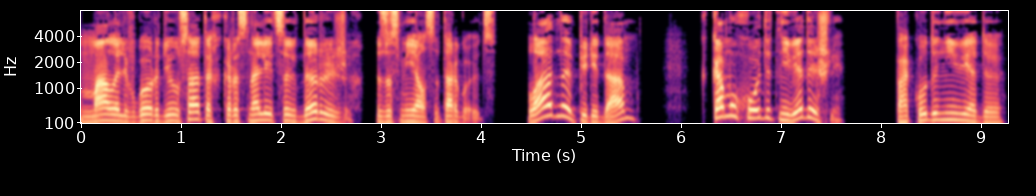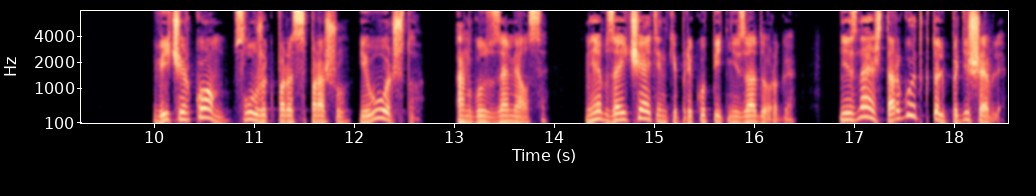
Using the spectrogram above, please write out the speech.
«Мало ли в городе усатых, краснолицых да рыжих», — засмеялся торговец. «Ладно, передам. К кому ходят, не ведаешь ли? Покуда не ведаю. Вечерком служек порасспрошу. И вот что. Ангус замялся. Мне б зайчатинки прикупить незадорого. Не знаешь, торгует кто-ли подешевле?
